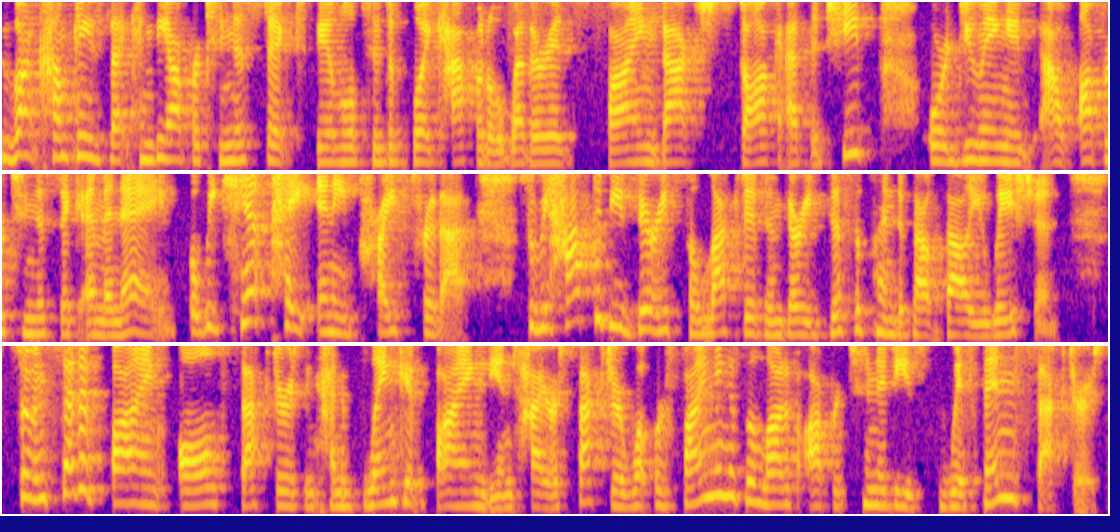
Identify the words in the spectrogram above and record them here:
We want companies that can be opportunistic to be able to deploy capital, whether it's buying back stock at the cheap or doing opportunistic M&A. But we can't pay any price for that. So we have to be very selective and very disciplined about valuation. So instead instead of buying all sectors and kind of blanket buying the entire sector, what we're finding is a lot of opportunities within sectors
